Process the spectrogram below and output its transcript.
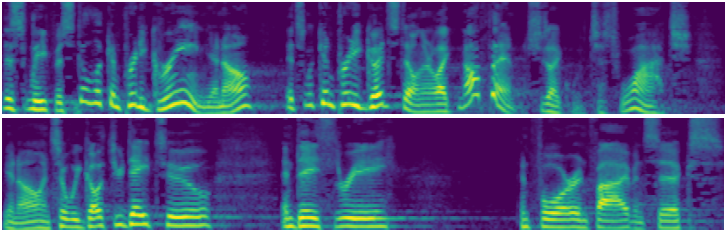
this leaf is still looking pretty green, you know? It's looking pretty good still. And they're like, nothing. She's like, well, just watch, you know? And so we go through day two and day three and four and five and six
